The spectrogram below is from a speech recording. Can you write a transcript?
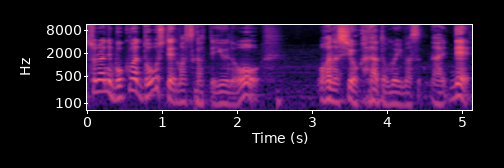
それはね僕はどうしてますかっていうのをお話ししようかなと思います。はい、で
